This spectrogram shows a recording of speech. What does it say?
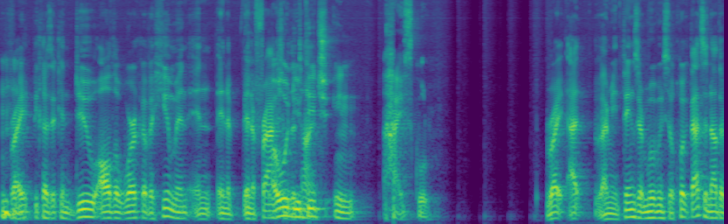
Mm-hmm. right because it can do all the work of a human in in a, in a fraction How would you time teach in high school? Right at, i mean things are moving so quick. That's another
